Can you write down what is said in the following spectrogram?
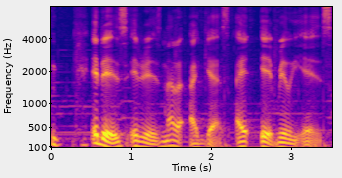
it is. It is not. A, I guess. It really is.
